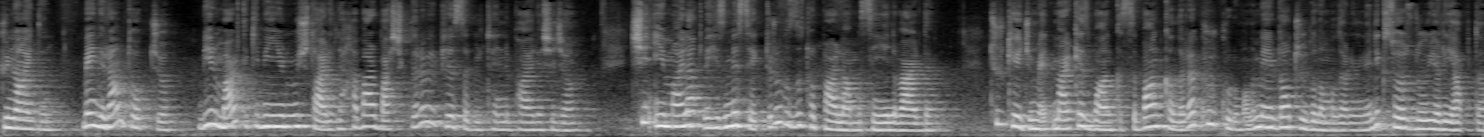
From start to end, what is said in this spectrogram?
Günaydın. Ben İrem Topçu. 1 Mart 2023 tarihli haber başlıkları ve piyasa bültenini paylaşacağım. Çin imalat ve hizmet sektörü hızlı toparlanma sinyali verdi. Türkiye Cumhuriyet Merkez Bankası bankalara kur korumalı mevduat uygulamalarına yönelik sözlü uyarı yaptı.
